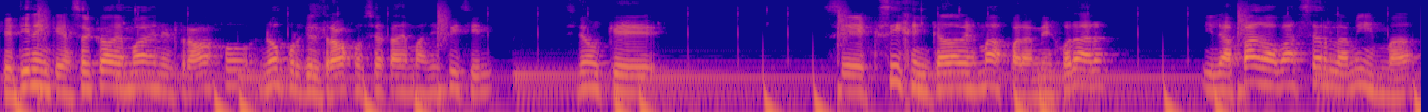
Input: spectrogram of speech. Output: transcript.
que tienen que hacer cada vez más en el trabajo, no porque el trabajo sea cada vez más difícil, sino que se exigen cada vez más para mejorar y la paga va a ser la misma,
